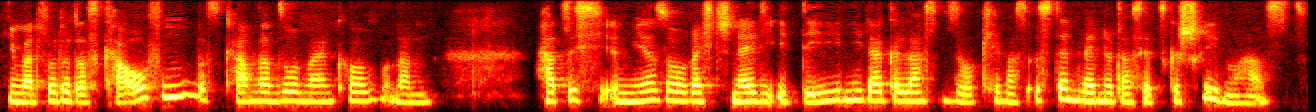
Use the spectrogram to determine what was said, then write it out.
Jemand würde das kaufen? Das kam dann so in meinen Kopf. Und dann hat sich in mir so recht schnell die Idee niedergelassen, so, okay, was ist denn, wenn du das jetzt geschrieben hast?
